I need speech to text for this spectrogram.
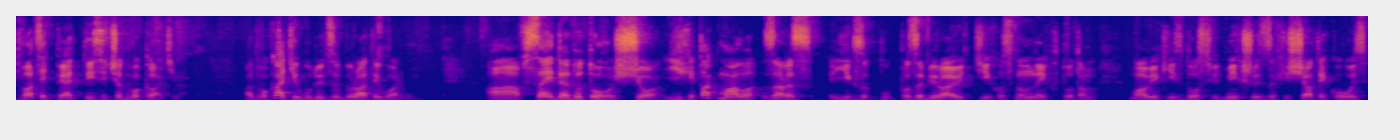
25 тисяч адвокатів. Адвокатів будуть забирати в армію. А все йде до того, що їх і так мало. Зараз їх за- позабирають тих основних, хто там мав якийсь досвід, міг щось захищати когось.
